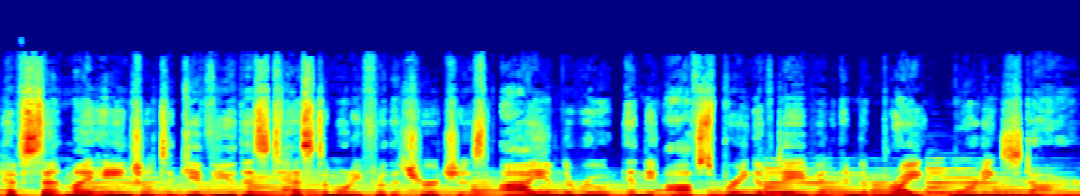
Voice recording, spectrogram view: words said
have sent my angel to give you this testimony for the churches. I am the root and the offspring of David and the bright morning star.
